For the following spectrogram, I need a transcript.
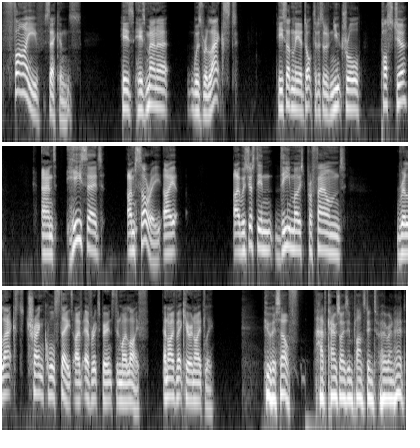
five seconds, his his manner was relaxed. He suddenly adopted a sort of neutral posture, and he said, "I'm sorry. I I was just in the most profound, relaxed, tranquil state I've ever experienced in my life, and I've met Keira Knightley. who herself had cow's eyes implanted into her own head.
